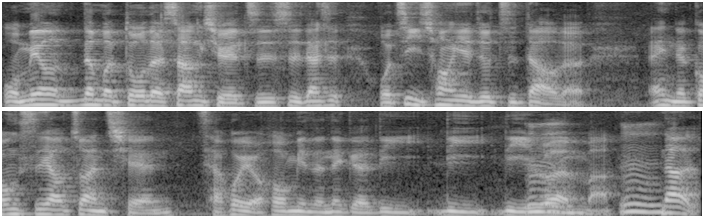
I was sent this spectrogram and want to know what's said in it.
我没有那么多的商学知识，但是我自己创业就知道了。哎，你的公司要赚钱，才会有后面的那个利利利润嘛。嗯。嗯，那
